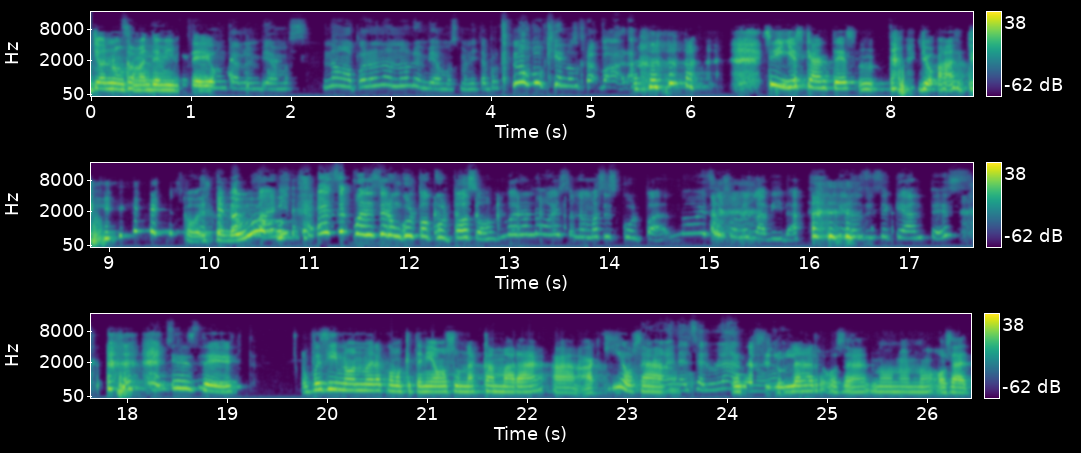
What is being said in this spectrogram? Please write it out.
yo nunca Sí, mandé mi video. nunca lo enviamos. No, pero no, no lo enviamos, manita, porque no hubo quien nos grabara. Sí, y es que antes, mm, yo antes, como diciendo, "Uh". Manita, ese puede ser un culpo culposo. Bueno, no, eso nomás es culpa. No, eso solo es la vida que nos dice que antes. Este, pues sí, no, no era como que teníamos una cámara a- aquí, o sea, en el celular. en el ¿no? celular, o sea, no, no, no, o sea,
